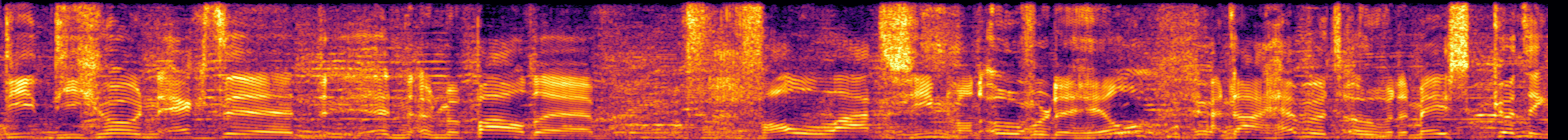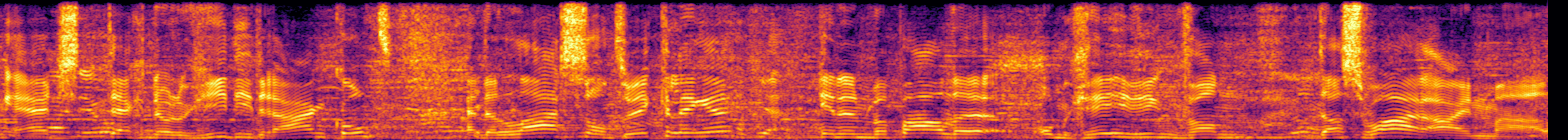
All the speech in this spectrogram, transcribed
die, die gewoon echt eh, een, een bepaalde verval laten zien van over de hill. En daar hebben we het over de meest cutting edge technologie die eraan komt. En de laatste ontwikkelingen in een bepaalde omgeving van das waar eenmaal.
